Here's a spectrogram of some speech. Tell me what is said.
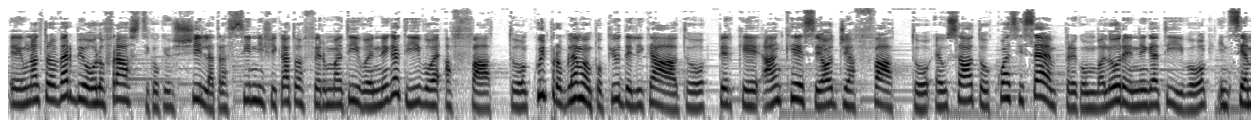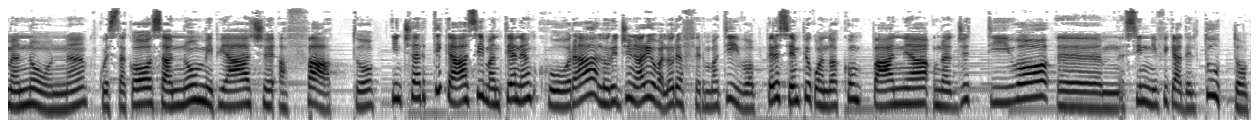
E un altro avverbio olofrastico che oscilla tra significato affermativo e negativo è affatto. Qui il problema è un po' più delicato perché anche se oggi affatto è usato quasi sempre con valore negativo insieme a non, questa cosa non mi piace affatto fatto, in certi casi mantiene ancora l'originario valore affermativo. Per esempio, quando accompagna un aggettivo eh, significa del tutto.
